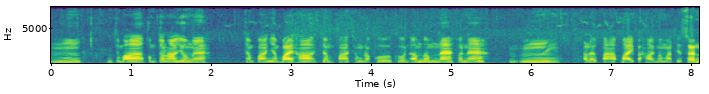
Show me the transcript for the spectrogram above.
អឺចំអើកុំតន់ឲ្យយំណា ចំប៉ាញ៉ាំបាយហើយចំប៉ាឆុងដល់គោកូនអឹមអឹមណាកូនណាអឺឥឡូវប៉ាបាយប្រហើយមួយម៉ាត់ទៀតសិន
